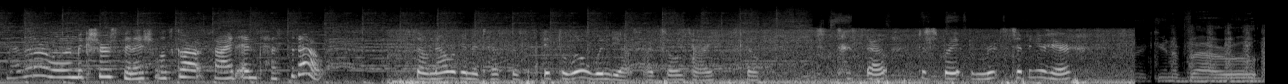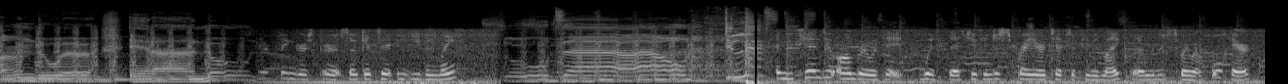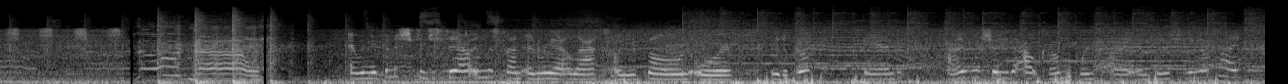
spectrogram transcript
Now that our lemon mixture is finished, let's go outside and test it out. So now we're going to test this. It's a little windy outside, so I'm sorry. So just test out. Just spray it from root to tip in your hair. Underwear, your fingers through it so it gets it evenly. And you can do ombre with it with this. You can just spray your tips if you would like, but I'm going to spray my whole hair. And when you're finished, you can just sit out in the sun and relax on your phone or read a book. And I will show you the outcome once I am finished sitting outside.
